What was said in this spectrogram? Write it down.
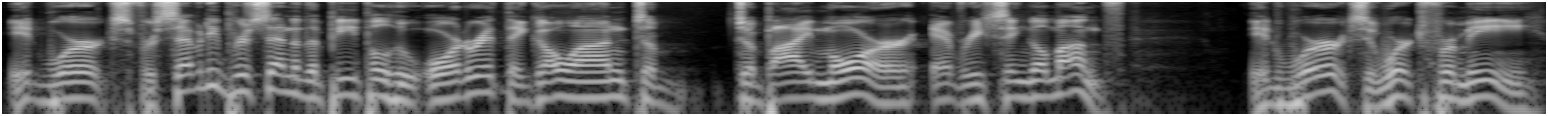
It works. For 70% of the people who order it, they go on to, to buy more every single month. It works. It worked for me.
